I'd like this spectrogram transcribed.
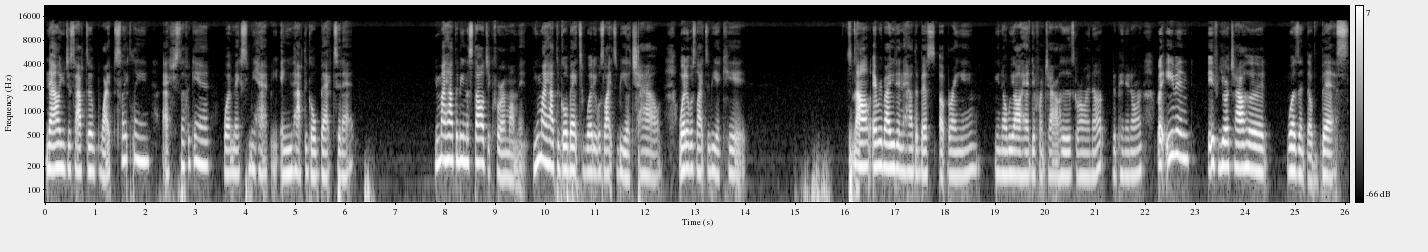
Now you just have to wipe the slate clean, ask yourself again, what makes me happy? And you have to go back to that. You might have to be nostalgic for a moment. You might have to go back to what it was like to be a child, what it was like to be a kid. So now everybody didn't have the best upbringing. You know, we all had different childhoods growing up, depending on. But even if your childhood wasn't the best,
